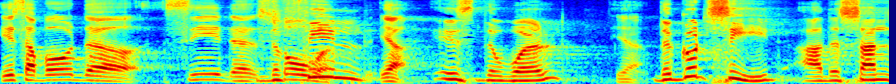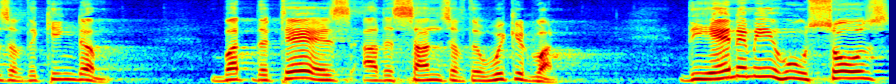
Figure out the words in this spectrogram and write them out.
it's about the seed uh, The sower. field Yeah, is the world. yeah. The good seed are the sons of the kingdom, but the tares are the sons of the wicked one. The enemy who sows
